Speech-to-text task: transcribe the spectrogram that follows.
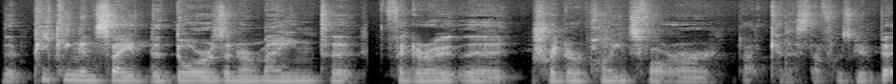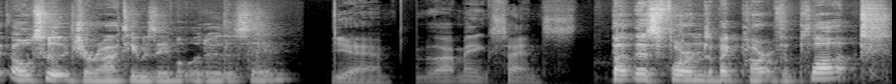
The peeking inside the doors in her mind to figure out the trigger points for her, that kind of stuff was good. But also that Jurati was able to do the same. Yeah, that makes sense. But this forms a big part of the plot.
